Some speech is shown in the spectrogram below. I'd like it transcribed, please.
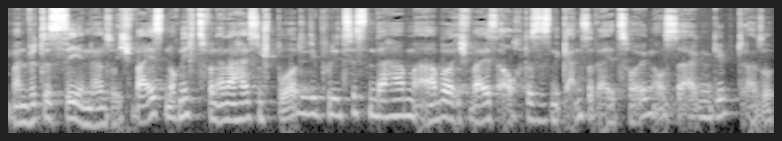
man wird es sehen. Also ich weiß noch nichts von einer heißen Spur, die die Polizisten da haben, aber ich weiß auch, dass es eine ganze Reihe Zeugenaussagen gibt. Also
